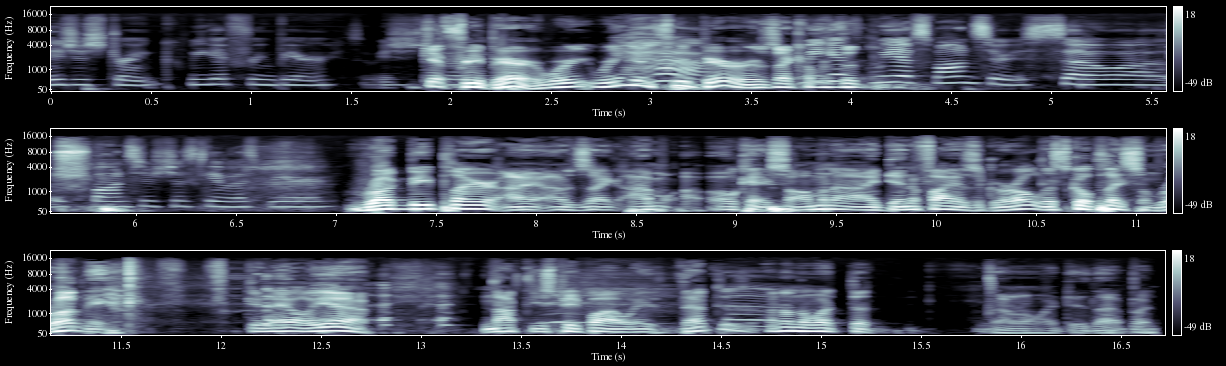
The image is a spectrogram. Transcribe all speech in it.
they just drink. We get free beer, so we just Get free drink. beer. Where, where you getting free beer? It's like We the get we have sponsors, so uh, sponsors just give us beer. rugby player. I, I was like, I'm okay. So I'm gonna identify as a girl. Let's go play some rugby. Fucking hell yeah! Knock these people out. Wait, that is, I don't know what the I don't know why I did that, but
